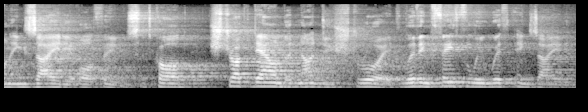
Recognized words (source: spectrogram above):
on anxiety of all things. It's called Struck Down But Not Destroyed Living Faithfully with Anxiety.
